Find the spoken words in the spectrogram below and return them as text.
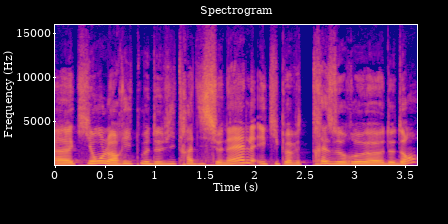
euh, qui ont leur rythme de vie traditionnel et qui peuvent être très heureux dedans.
